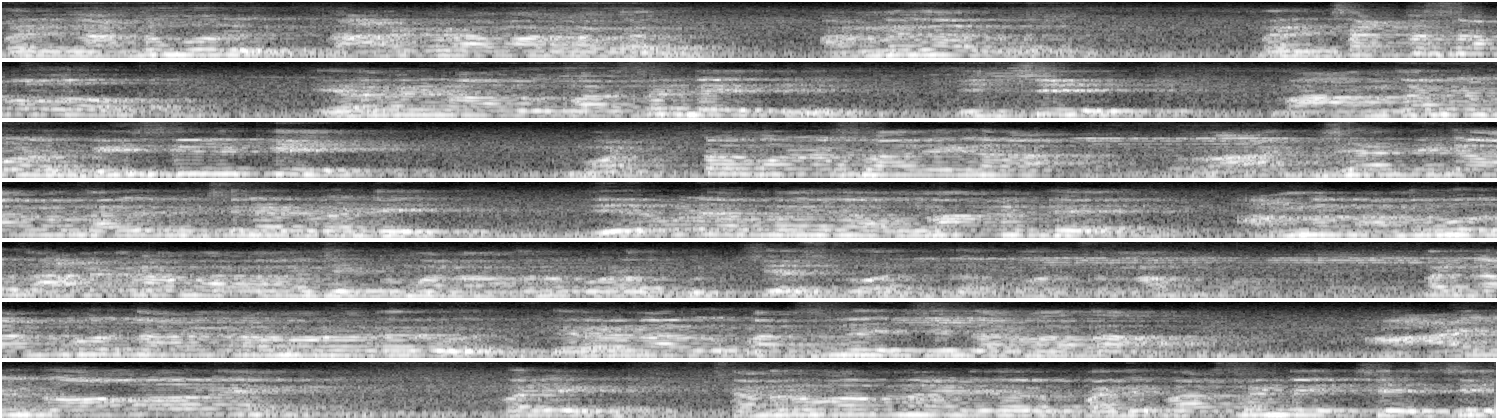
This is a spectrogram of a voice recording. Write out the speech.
మరి నందమూరి తారక రామారావు గారు అన్నగారు మరి చట్టసభలో ఇరవై నాలుగు పర్సెంటేజ్ ఇచ్చి మా అందరినీ కూడా బీసీలకి మొట్టమొదటిసారిగా రాజ్యాధికారం కల్పించినటువంటి దేవుడు ఎవరైనా ఉన్నారంటే అన్న నందమూరి తారక రామారావు అని చెప్పి మనం అందరం కూడా గుర్తు చేసుకోవాల్సిందిగా కోరుతున్నాం మరి నందమూరి తారక రామారావు గారు ఇరవై నాలుగు పర్సెంటేజ్ ఇచ్చిన తర్వాత ఆయన గోవలోనే మరి చంద్రబాబు నాయుడు గారు పది పర్సెంటేజ్ చేసి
